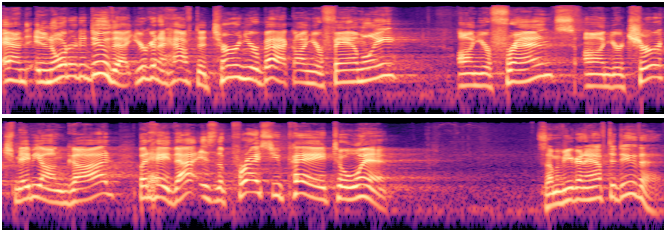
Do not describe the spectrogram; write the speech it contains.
And in order to do that, you're going to have to turn your back on your family, on your friends, on your church, maybe on God. But hey, that is the price you pay to win. Some of you are going to have to do that.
